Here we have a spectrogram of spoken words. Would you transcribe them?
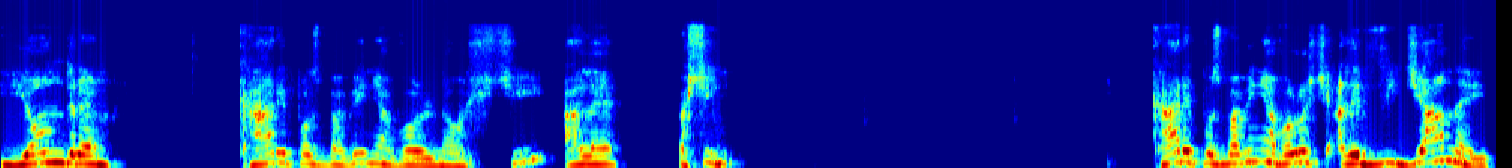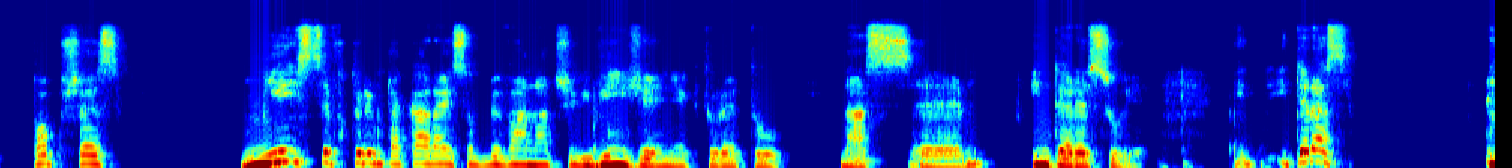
jądrem kary pozbawienia wolności, ale właściwie kary pozbawienia wolności, ale widzianej poprzez miejsce, w którym ta kara jest odbywana, czyli więzienie, które tu nas e, interesuje. I, i teraz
